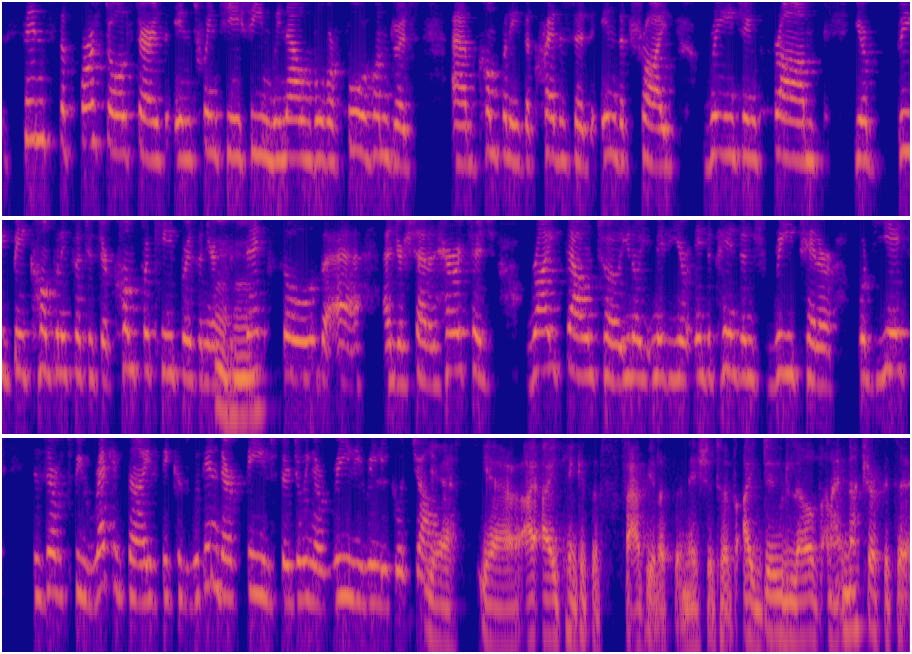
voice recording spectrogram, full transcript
since the first All Stars in 2018, we now have over 400 um, companies accredited in the tribe, ranging from your big, big companies such as your Comfort Keepers and your mm-hmm. Sodexos uh, and your Shannon Heritage, right down to you know maybe your independent retailer, but yet deserves to be recognized because within their fields they're doing a really really good job. Yes. Yeah. I, I think it's a fabulous initiative. I do love and i'm not sure if it's a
